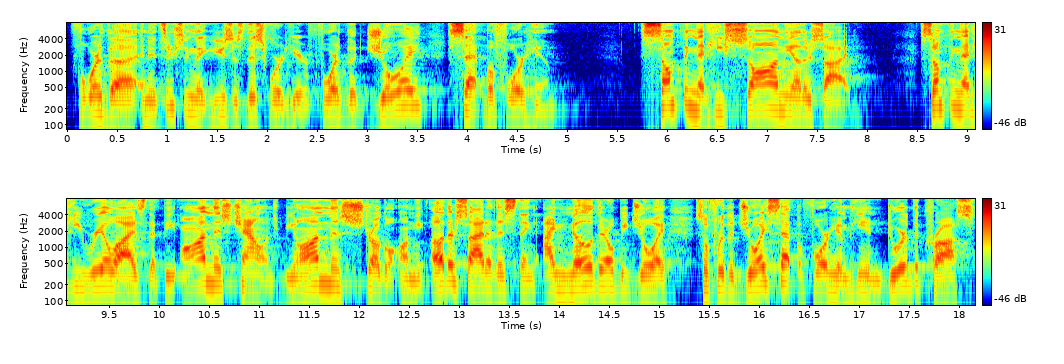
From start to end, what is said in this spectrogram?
For the, and it's interesting that uses this word here, for the joy set before him, something that he saw on the other side something that he realized that beyond this challenge, beyond this struggle, on the other side of this thing, I know there'll be joy. So, for the joy set before him, he endured the cross,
